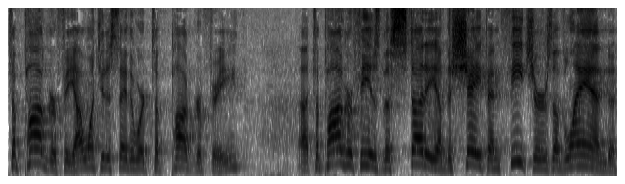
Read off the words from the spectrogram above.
Topography, I want you to say the word topography. Uh, topography is the study of the shape and features of land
